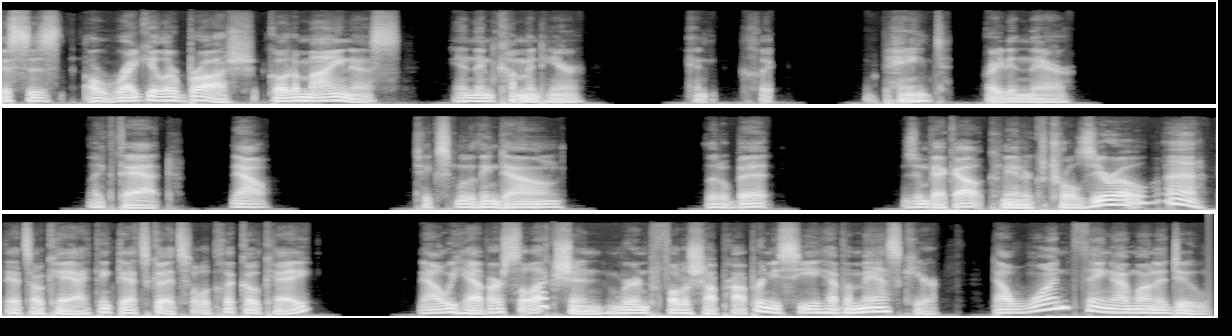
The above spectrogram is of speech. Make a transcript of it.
This is a regular brush. Go to minus and then come in here and click paint right in there like that. Now, take smoothing down a little bit zoom back out, Command or Control zero. Eh, that's okay. I think that's good. So we'll click OK. Now we have our selection. We're in Photoshop proper and you see you have a mask here. Now, one thing I want to do,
